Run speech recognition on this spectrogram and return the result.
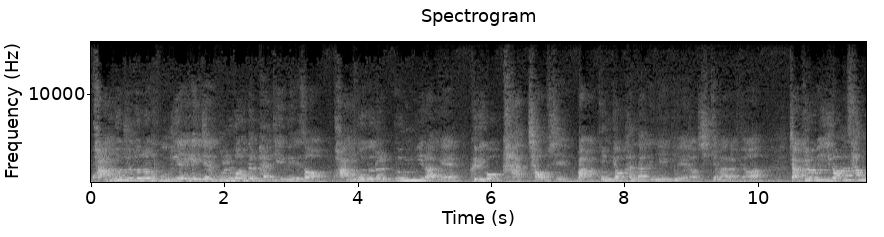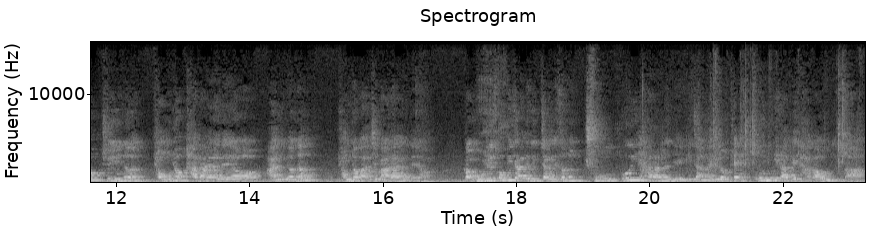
광고주들은 우리에게 이제 물건들 팔기 위해서 광고들을 은밀하게 그리고 가차없이 막 공격한다는 얘기예요. 쉽게 말하면. 자, 그러면 이러한 상업주의는 격려 받아야 돼요? 아니면은 격려 받지 말아야 돼요? 그러니까 우리 소비자들 입장에서는 주의하라는 얘기잖아. 이렇게 은밀하게 다가오니까.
